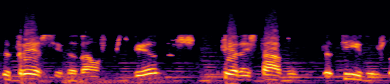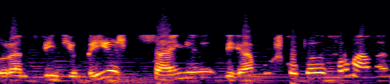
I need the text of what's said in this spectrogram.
de três cidadãos portugueses terem estado detidos durante 21 dias sem, digamos, culpa formada.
